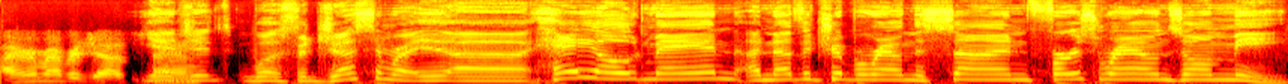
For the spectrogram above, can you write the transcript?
I remember Justin. Yeah, just, well, for Justin, uh, hey, old man, another trip around the sun. First round's on me.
